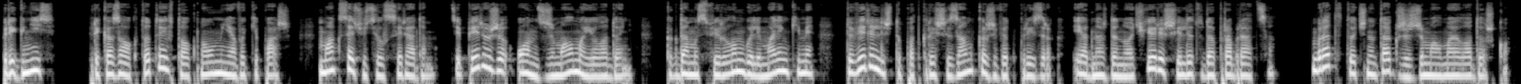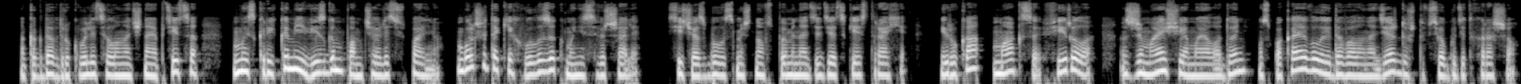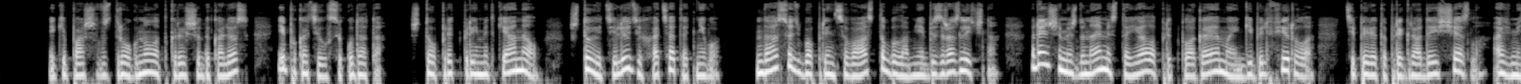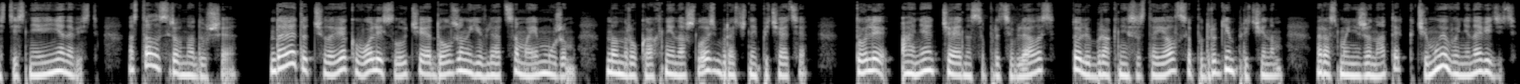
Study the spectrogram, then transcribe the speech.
«Пригнись», — приказал кто-то и втолкнул меня в экипаж. Макс очутился рядом. Теперь уже он сжимал мою ладонь. Когда мы с Фирлом были маленькими, то верили, что под крышей замка живет призрак, и однажды ночью решили туда пробраться. Брат точно так же сжимал мою ладошку. А когда вдруг вылетела ночная птица, мы с криками и визгом помчались в спальню. Больше таких вылазок мы не совершали. Сейчас было смешно вспоминать детские страхи. И рука Макса, Фирла, сжимающая мою ладонь, успокаивала и давала надежду, что все будет хорошо. Экипаж вздрогнул от крыши до колес и покатился куда-то. Что предпримет Кианел? Что эти люди хотят от него? Да, судьба принца Васта была мне безразлична. Раньше между нами стояла предполагаемая гибель Фирла. Теперь эта преграда исчезла, а вместе с ней и ненависть. Осталось равнодушие. Да, этот человек волей случая должен являться моим мужем, но на руках не нашлось брачной печати. То ли Аня отчаянно сопротивлялась, то ли брак не состоялся по другим причинам. Раз мы не женаты, к чему его ненавидеть?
